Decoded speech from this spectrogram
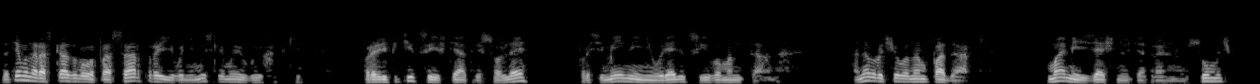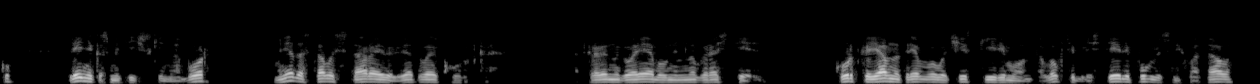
Затем она рассказывала про Сартра и его немыслимые выходки, про репетиции в театре Соле, про семейные неурядицы Ива Монтана. Она вручила нам подарки. Маме изящную театральную сумочку, Лене косметический набор — мне досталась старая вельветовая куртка. Откровенно говоря, я был немного растерян. Куртка явно требовала чистки и ремонта. Локти блестели, пуговиц не хватало.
